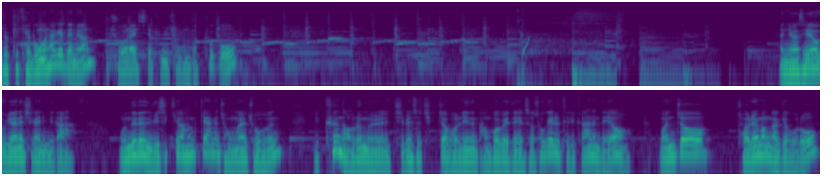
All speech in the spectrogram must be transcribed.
이렇게 개봉을 하게 되면 주어라이스 제품이 조금 더 크고 안녕하세요. 위안의 시간입니다. 오늘은 위스키와 함께하면 정말 좋은 이 큰 얼음을 집에서 직접 얼리는 방법에 대해서 소개를 드릴까 하는데요. 먼저 저렴한 가격으로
